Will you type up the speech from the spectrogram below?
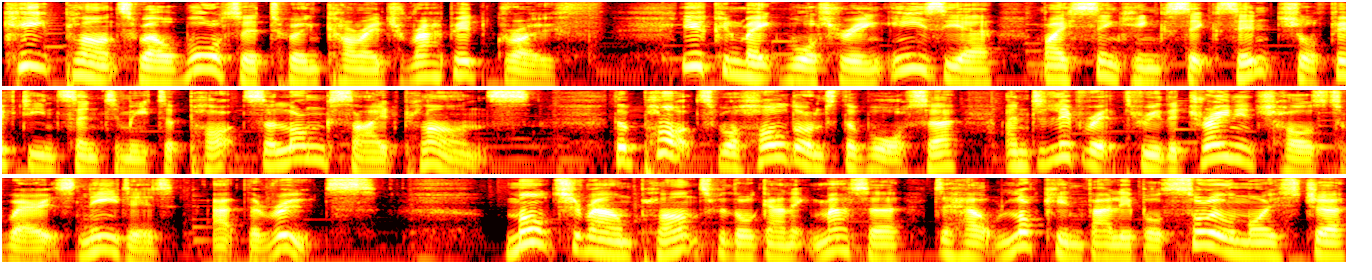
Keep plants well watered to encourage rapid growth. You can make watering easier by sinking 6 inch or 15 centimetre pots alongside plants. The pots will hold onto the water and deliver it through the drainage holes to where it's needed, at the roots. Mulch around plants with organic matter to help lock in valuable soil moisture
